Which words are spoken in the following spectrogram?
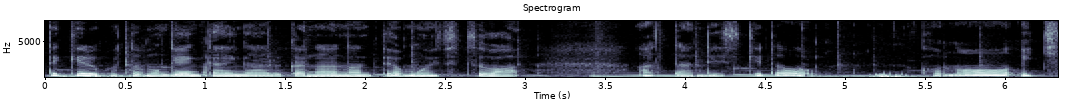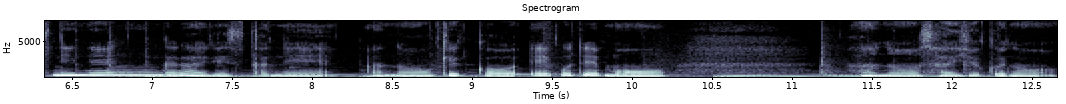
できることも限界があるかななんて思いつつはあったんですけどこの12年ぐらいですかねあの結構英語でもあの菜食の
